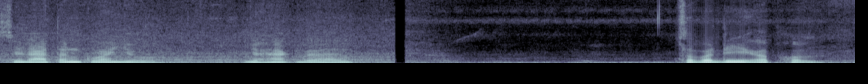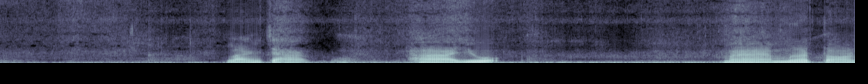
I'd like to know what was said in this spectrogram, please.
เสียดายต้นกล้วยอยู่ อย่าหักเด้อสวัสดีครับผม หลังจากพายุ มาเมื่อตอน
